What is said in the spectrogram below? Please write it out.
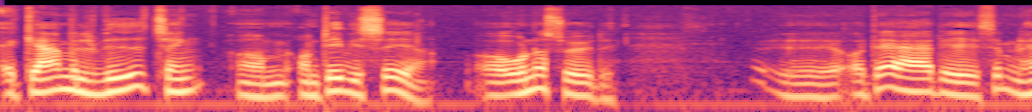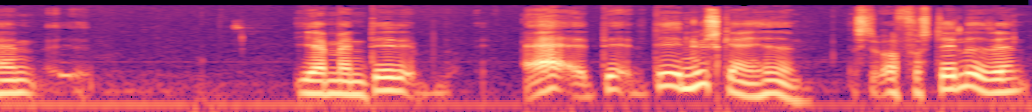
at gerne vil vide ting om, om det, vi ser, og undersøge det. Øh, og der er det simpelthen, øh, jamen det ja, det, det er nysgerrigheden at få stillet den.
